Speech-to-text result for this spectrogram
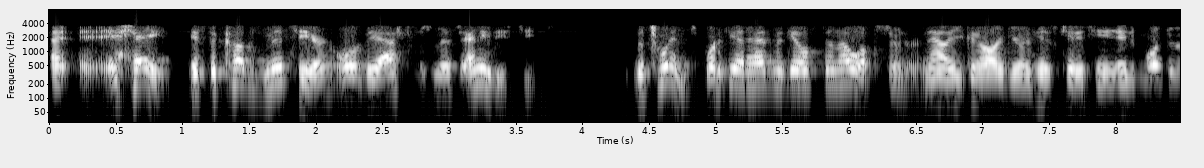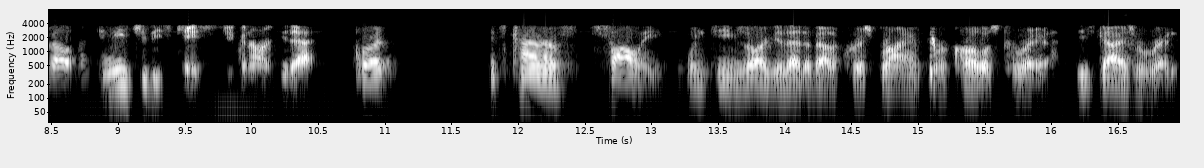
Hey, if the Cubs miss here, or if the Astros miss any of these teams, the Twins, what if you had had Miguel Sano up sooner? Now you can argue in his case he needed more development. In each of these cases, you can argue that. But it's kind of folly when teams argue that about a Kris Bryant or Carlos Correa. These guys were ready.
